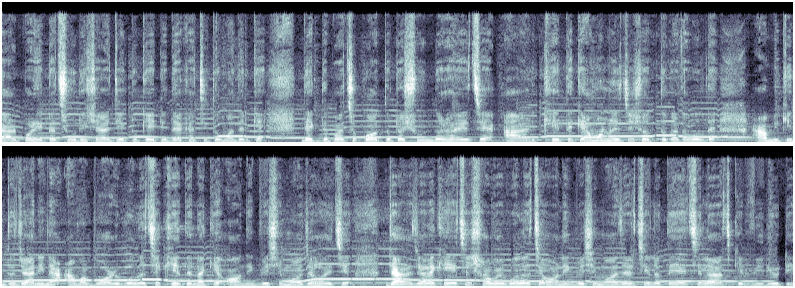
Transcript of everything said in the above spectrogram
তারপরে একটা ছুরির সাহায্যে একটু কেটে দেখাচ্ছি তোমাদেরকে। দেখতে পাচ্ছ কতটা সুন্দর হয়েছে। আর খেতে কেমন হয়েছে সত্য কথা বলতে আমি কিন্তু জানি না। আমার বড় বলেছে খেতে নাকি অনেক বেশি মজা হয়েছে। যারা যারা খেয়েছে সবাই বলেছে অনেক বেশি মজার ছিল তো এই ছিল আজকের ভিডিওটি।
